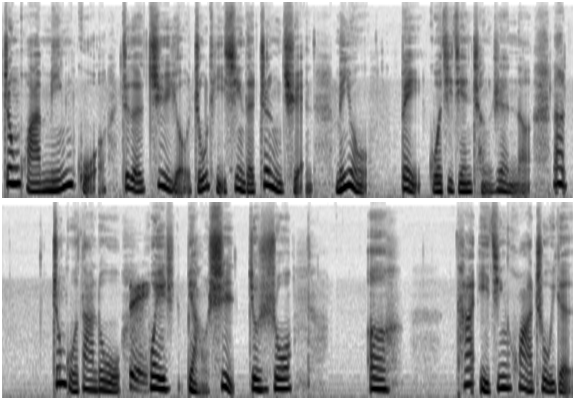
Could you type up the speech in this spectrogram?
中华民国这个具有主体性的政权没有被国际间承认呢？那中国大陆会表示，就是说，呃，他已经画出一个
